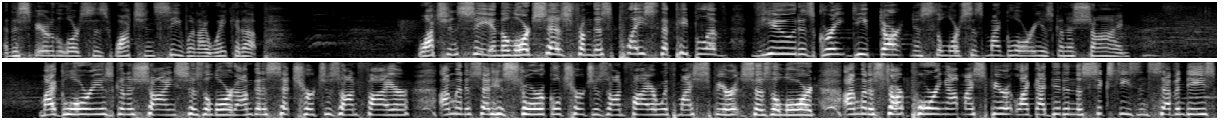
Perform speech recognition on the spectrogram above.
And the Spirit of the Lord says, Watch and see when I wake it up. Watch and see. And the Lord says, From this place that people have viewed as great deep darkness, the Lord says, My glory is going to shine. My glory is going to shine, says the Lord. I'm going to set churches on fire. I'm going to set historical churches on fire with my spirit, says the Lord. I'm going to start pouring out my spirit like I did in the 60s and 70s.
